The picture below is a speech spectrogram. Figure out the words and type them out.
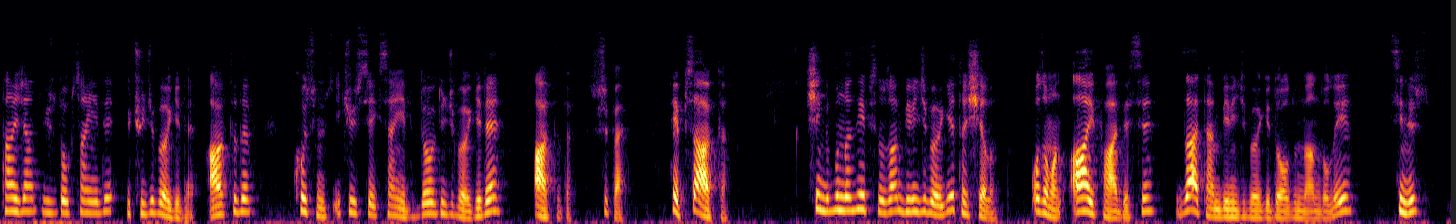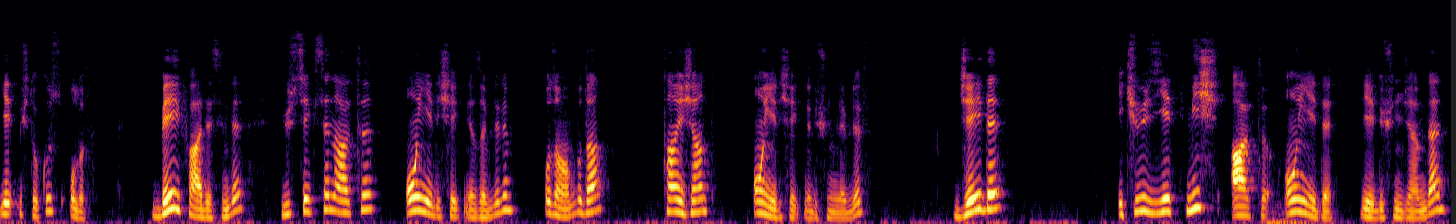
Tanjant 197 üçüncü bölgede artıdır. Kosinüs 287 dördüncü bölgede artıdır. Süper. Hepsi artı. Şimdi bunların hepsini o zaman birinci bölgeye taşıyalım. O zaman A ifadesi zaten birinci bölgede olduğundan dolayı sinüs 79 olur. B ifadesinde 180 artı 17 şeklinde yazabilirim. O zaman bu da tanjant 17 şeklinde düşünülebilir. C'de 270 artı 17 diye düşüneceğimden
